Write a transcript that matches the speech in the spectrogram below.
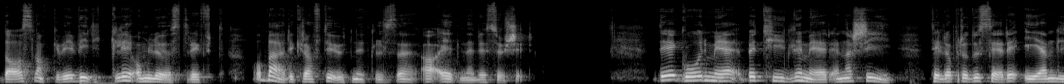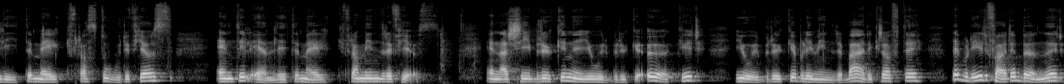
Da snakker vi virkelig om løsdrift og bærekraftig utnyttelse av egne ressurser. Det går med betydelig mer energi til å produsere én liter melk fra store fjøs enn til én liter melk fra mindre fjøs. Energibruken i jordbruket øker, jordbruket blir mindre bærekraftig, det blir færre bønder,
